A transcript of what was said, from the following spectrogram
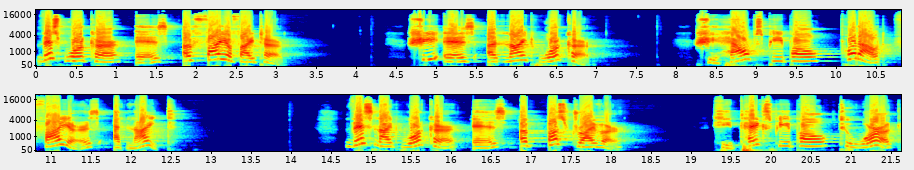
This worker is a firefighter. She is a night worker. She helps people put out fires at night. This night worker is a bus driver. He takes people to work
